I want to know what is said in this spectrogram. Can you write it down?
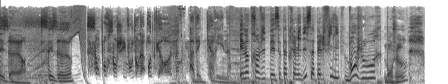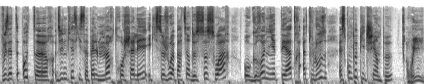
13h, 16h, 100% chez vous dans la Haute-Garonne avec Karine. Et notre invité cet après-midi s'appelle Philippe. Bonjour. Bonjour. Vous êtes auteur d'une pièce qui s'appelle Meurtre au chalet et qui se joue à partir de ce soir au Grenier Théâtre à Toulouse. Est-ce qu'on peut pitcher un peu? Oui,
